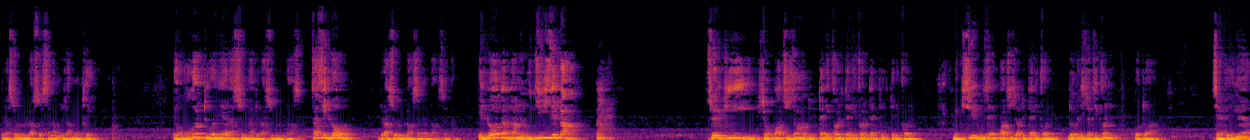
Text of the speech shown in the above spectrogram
que la Sallallahu sallam nous a montré. Et retourner à la sunna de la Sallallahu Ça, c'est l'ordre de la Sallallahu sallam. Et l'ordre d'Allah ne vous divisez pas. Ceux qui sont partisans de telle école, telle école, telle, telle, telle école. Mais si vous êtes partisan de telle école, donc les autres écoles, pour toi, c'est inférieur.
